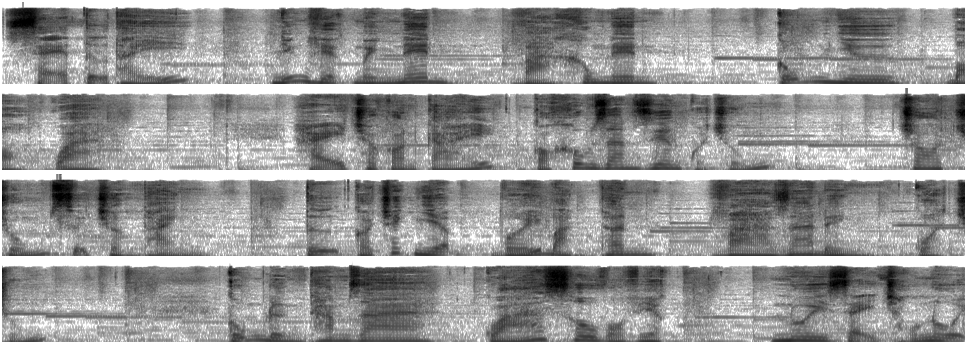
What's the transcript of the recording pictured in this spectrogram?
sẽ tự thấy những việc mình nên và không nên cũng như bỏ qua. Hãy cho con cái có không gian riêng của chúng, cho chúng sự trưởng thành, tự có trách nhiệm với bản thân và gia đình của chúng. Cũng đừng tham gia quá sâu vào việc nuôi dạy cháu nội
